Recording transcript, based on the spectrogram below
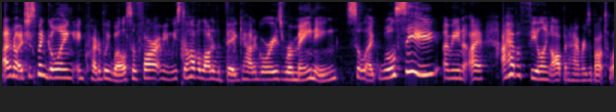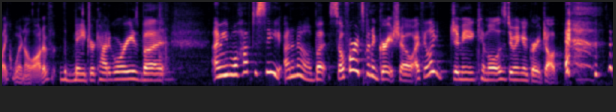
I don't know. It's just been going incredibly well so far. I mean, we still have a lot of the big categories remaining. So like, we'll see. I mean, I I have a feeling Oppenheimer's about to like win a lot of the major categories, but I mean, we'll have to see. I don't know, but so far it's been a great show. I feel like Jimmy Kimmel is doing a great job.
